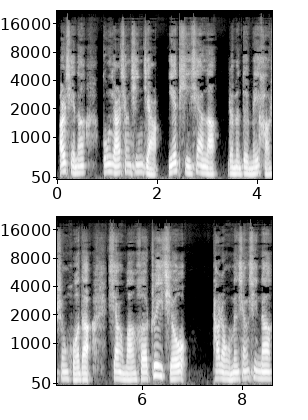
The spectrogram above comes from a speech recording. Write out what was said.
而且呢，公园相亲角也体现了人们对美好生活的向往和追求。它让我们相信呢，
